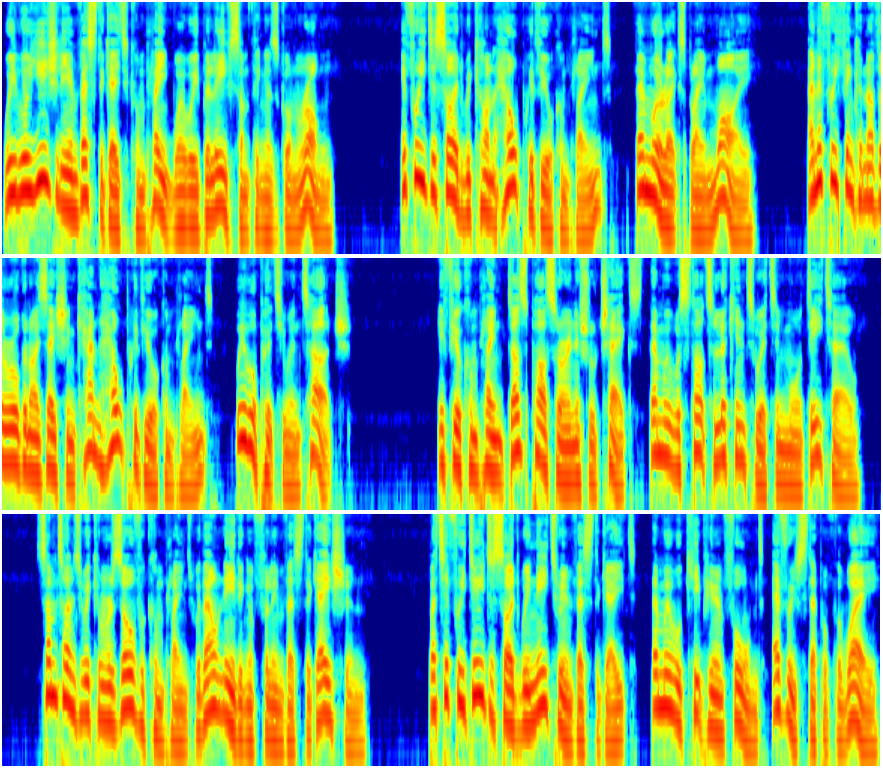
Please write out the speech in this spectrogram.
We will usually investigate a complaint where we believe something has gone wrong. If we decide we can't help with your complaint, then we'll explain why. And if we think another organisation can help with your complaint, we will put you in touch. If your complaint does pass our initial checks, then we will start to look into it in more detail. Sometimes we can resolve a complaint without needing a full investigation. But if we do decide we need to investigate, then we will keep you informed every step of the way.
